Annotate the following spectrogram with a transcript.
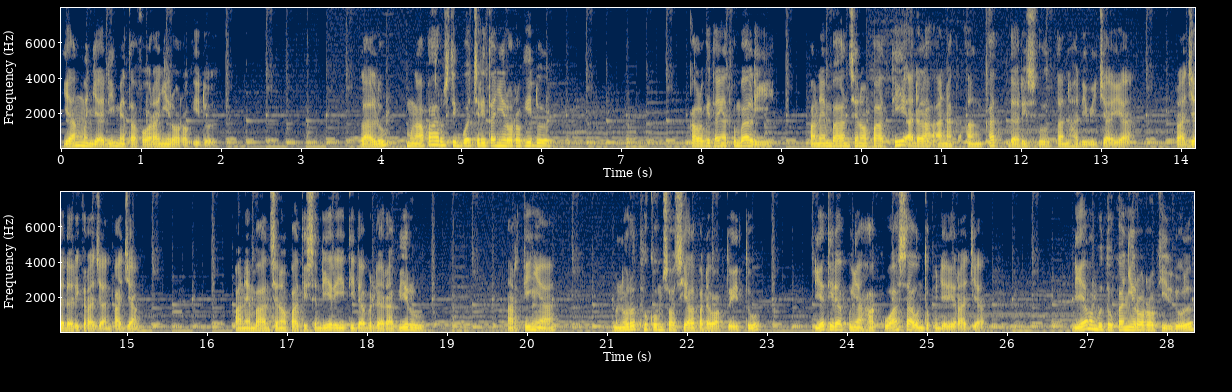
yang menjadi metafora Nyi Roro Kidul. Lalu, mengapa harus dibuat cerita Nyi Roro Kidul? Kalau kita ingat kembali, Panembahan Senopati adalah anak angkat dari Sultan Hadiwijaya, raja dari Kerajaan Pajang. Panembahan Senopati sendiri tidak berdarah biru. Artinya, menurut hukum sosial pada waktu itu, dia tidak punya hak kuasa untuk menjadi raja. Dia membutuhkan Nyi Roro Kidul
